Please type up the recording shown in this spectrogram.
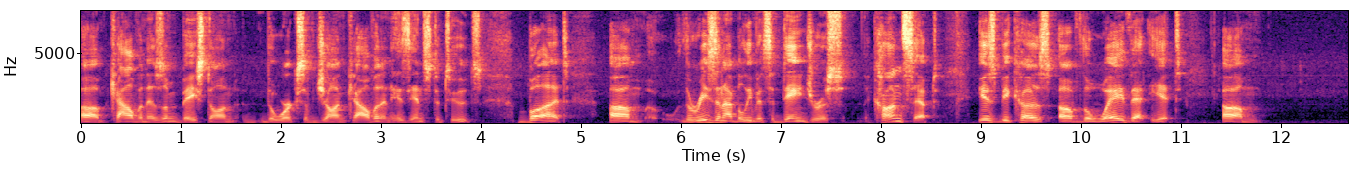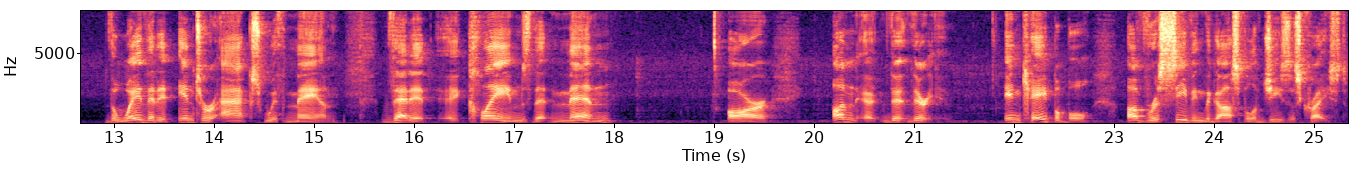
uh, Calvinism, based on the works of John Calvin and his institutes. But um, the reason I believe it's a dangerous concept is because of the way that it um, the way that it interacts with man. That it, it claims that men are un, uh, they're incapable of receiving the gospel of Jesus Christ.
